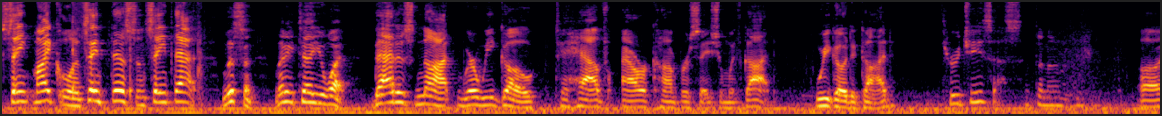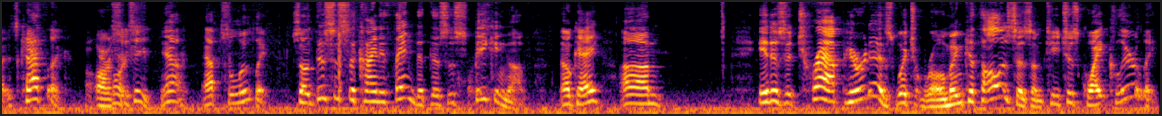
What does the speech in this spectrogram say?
Saint Michael and Saint this and Saint that. Listen, let me tell you what, that is not where we go to have our conversation with God. We go to God through Jesus. What denomination? Uh, it's Catholic. Oh. RCC. Yeah, absolutely. So this is the kind of thing that this is speaking of. Okay? Um, it is a trap, here it is, which Roman Catholicism teaches quite clearly.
